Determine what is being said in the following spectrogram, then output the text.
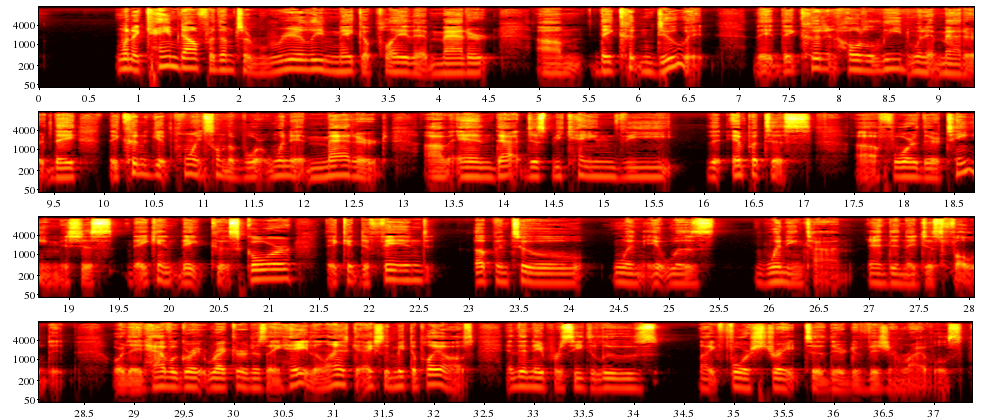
when it came down for them to really make a play that mattered, um, they couldn't do it. They they couldn't hold a lead when it mattered. They they couldn't get points on the board when it mattered, um, and that just became the the impetus uh, for their team. It's just they can they could score, they could defend up until when it was winning time, and then they just folded. Or they'd have a great record and say, "Hey, the Lions can actually make the playoffs," and then they proceed to lose like four straight to their division rivals.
